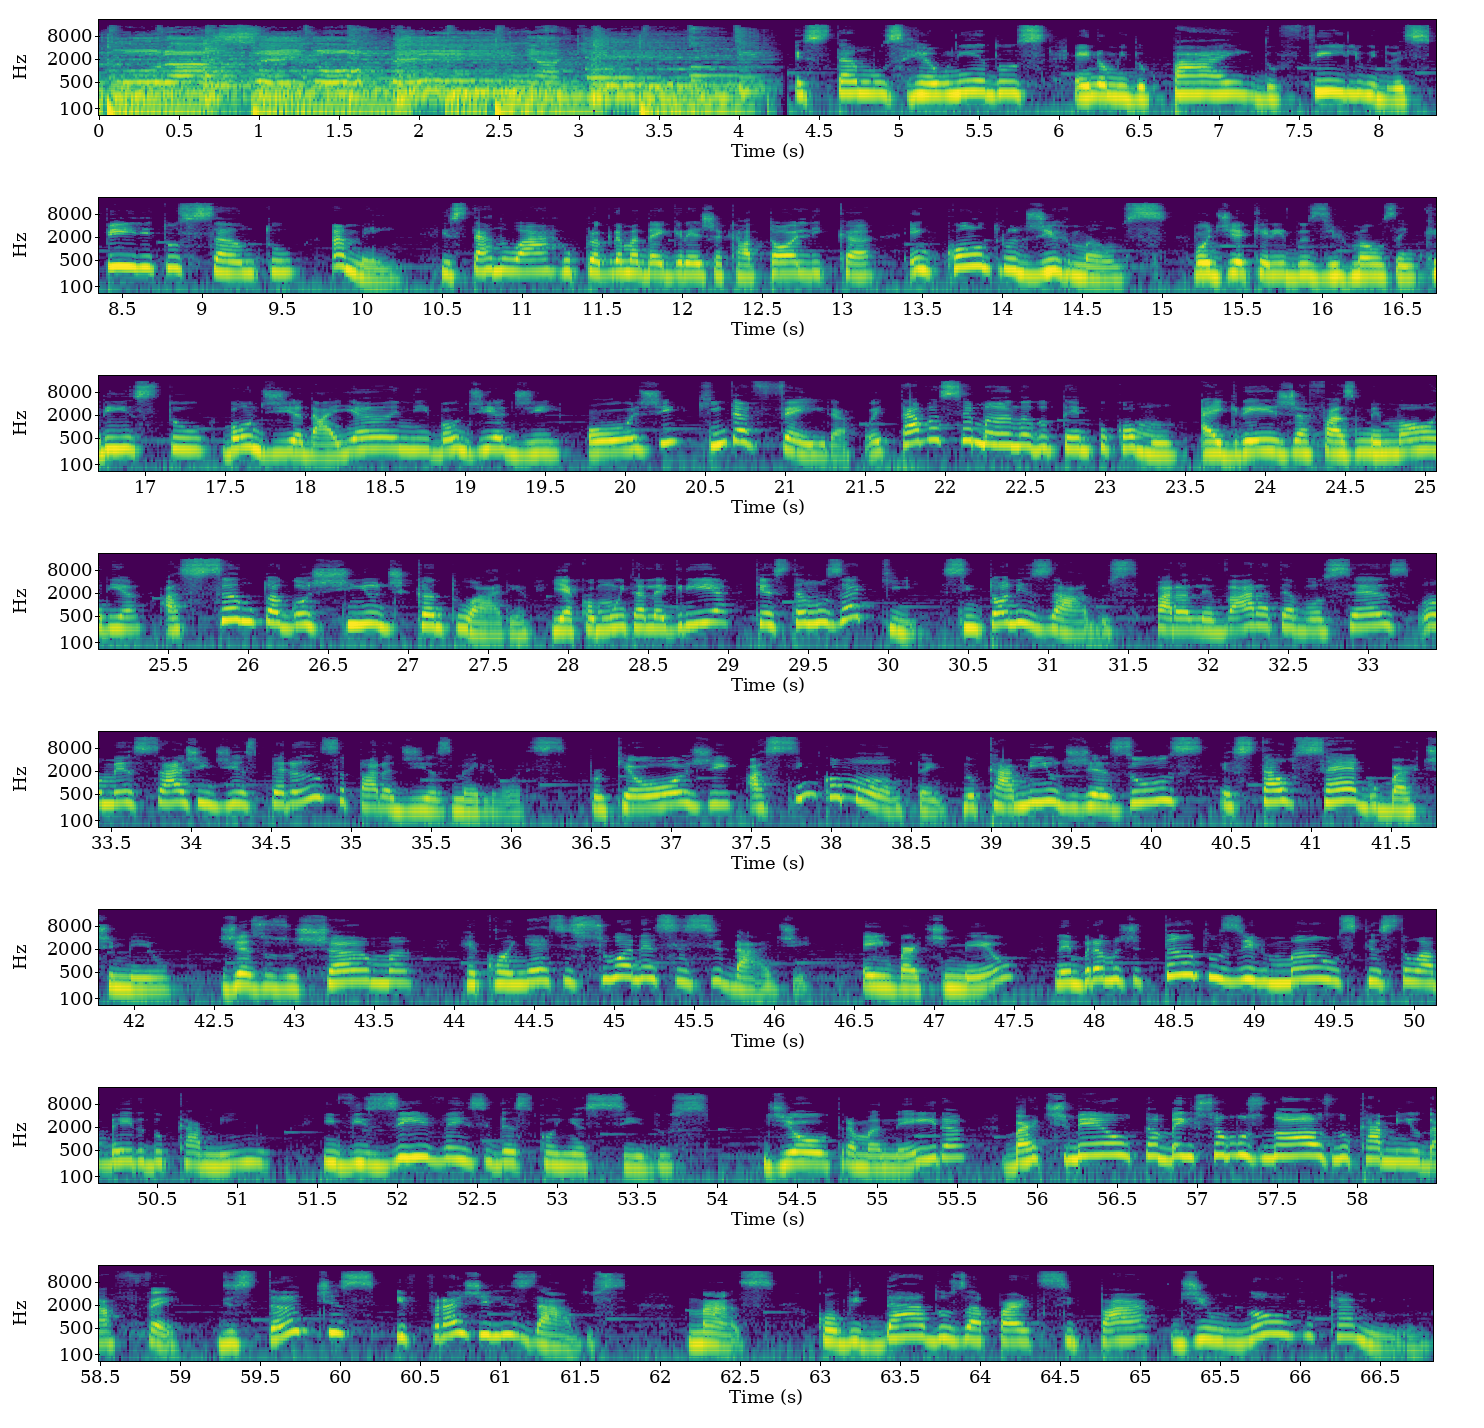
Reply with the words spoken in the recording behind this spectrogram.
Cura, Senhor, vem aqui. Estamos reunidos em nome do Pai, do Filho e do Espírito Santo. Amém. Está no ar o programa da Igreja Católica Encontro de Irmãos. Bom dia, queridos irmãos em Cristo. Bom dia, Daiane. Bom dia, Di. Hoje, quinta-feira, oitava semana do tempo comum. A igreja faz memória a Santo Agostinho de Cantuária. E é com muita alegria que estamos aqui, sintonizados, para levar até vocês uma mensagem de esperança para dias melhores. Porque hoje, assim como ontem, no caminho de Jesus está o cego Bartimeu. Jesus o chama, reconhece sua necessidade. Em Bartimeu, lembramos de tantos irmãos que estão à beira do caminho, invisíveis e desconhecidos. De outra maneira, Bartimeu também somos nós no caminho da fé, distantes e fragilizados, mas convidados a participar de um novo caminho.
